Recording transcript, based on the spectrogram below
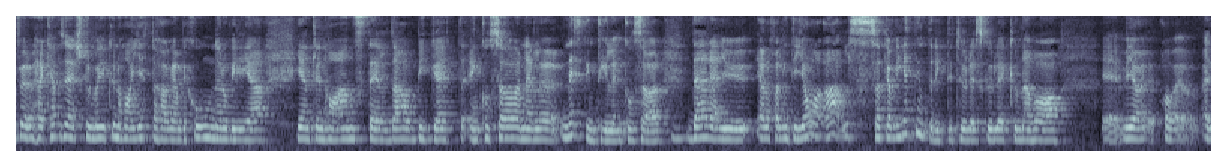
För här, kan, här skulle man ju kunna ha jättehöga ambitioner och vilja egentligen ha anställda, bygga ett, en koncern eller nästintill en koncern. Mm. Där är ju i alla fall inte jag alls. Så att jag vet inte riktigt hur det skulle kunna vara Eh, jag, eh,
